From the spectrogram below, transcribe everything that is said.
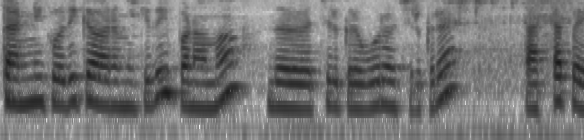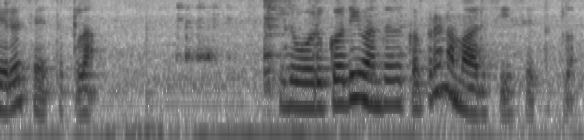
தண்ணி கொதிக்க ஆரம்பிக்குது. இப்போ நம்ம இந்த வச்சுருக்கிற ஊற வச்சுருக்கிற தட்டைப்பயிரை சேர்த்துக்கலாம். இது ஒரு கொதி வந்ததுக்கப்புறம் நம்ம அரிசியை சேர்த்துக்கலாம்.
